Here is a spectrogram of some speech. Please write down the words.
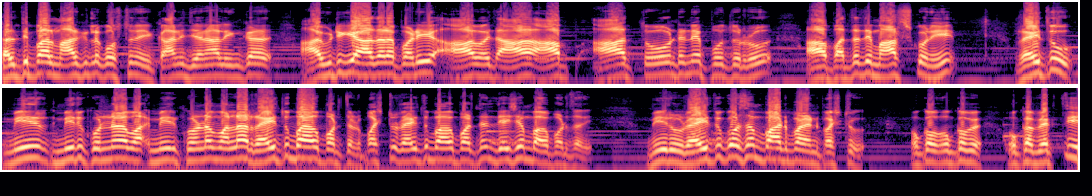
కల్తీ పాలు మార్కెట్లోకి వస్తున్నాయి. కానీ జనాలు ఇంకా ఆవిటికి ఆధారపడి ఆ తోటనే పోతుర్రు. ఆ పద్ధతి మార్చుకొని రైతు మీరు మీరు కొన్న మీరు కొనడం వల్ల రైతు బాగుపడతాడు. ఫస్ట్ రైతు బాగుపడుతుంది దేశం బాగుపడుతుంది. మీరు రైతు కోసం పాటుపడండి ఫస్ట్. ఒక ఒక ఒక వ్యక్తి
